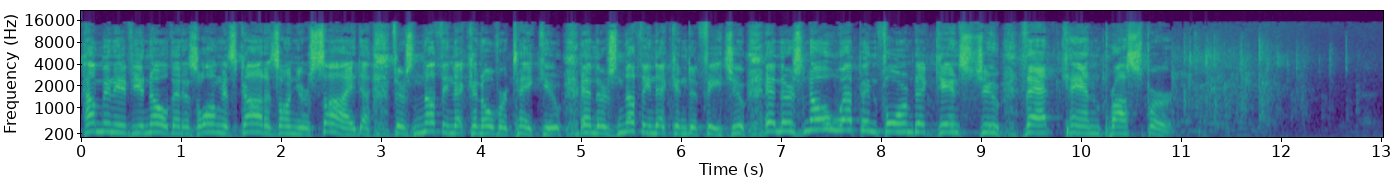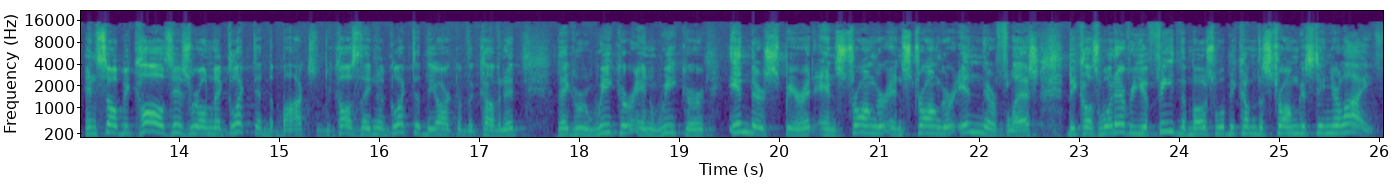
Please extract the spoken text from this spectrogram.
How many of you know that as long as God is on your side, there's nothing that can overtake you, and there's nothing that can defeat you, and there's no weapon formed against you that can prosper? And so, because Israel neglected the box, because they neglected the Ark of the Covenant, they grew weaker and weaker in their spirit and stronger and stronger in their flesh, because whatever you feed the most will become the strongest in your life.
